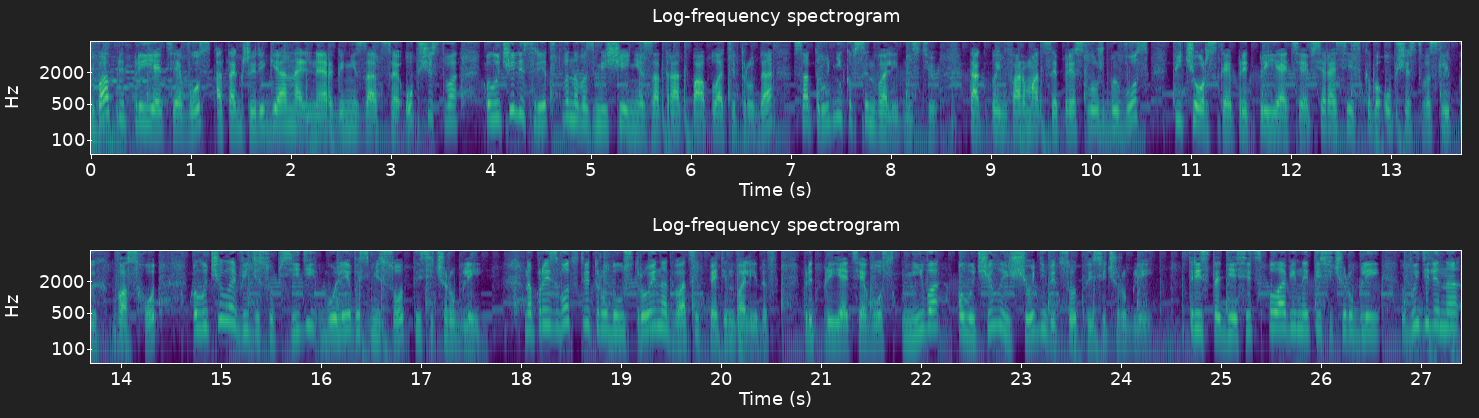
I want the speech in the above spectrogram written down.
Два предприятия ВОЗ, а также региональная организация общества получили средства на возмещение затрат по оплате труда сотрудников с инвалидностью. Так, по информации пресс-службы ВОЗ, Печорское предприятие Всероссийского общества слепых «Восход» получило в виде субсидий более 800 тысяч рублей. На производстве трудоустроено 25 инвалидов. Предприятие ВОЗ «Нива» получило еще 900 тысяч рублей. 310,5 тысяч рублей выделено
